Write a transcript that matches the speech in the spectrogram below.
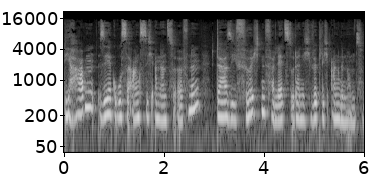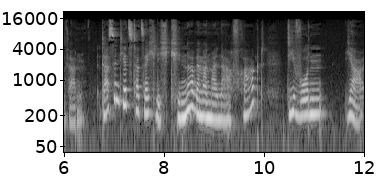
die haben sehr große Angst, sich anderen zu öffnen, da sie fürchten, verletzt oder nicht wirklich angenommen zu werden. Das sind jetzt tatsächlich Kinder, wenn man mal nachfragt, die wurden ja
